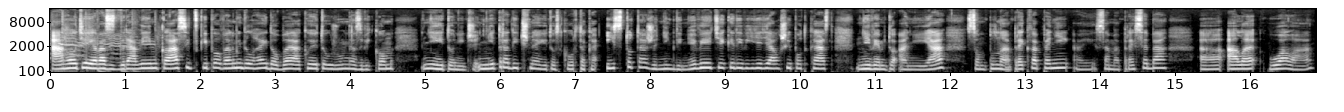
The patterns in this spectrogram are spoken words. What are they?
Ahojte, ja vás zdravím klasicky po veľmi dlhej dobe, ako je to už u mňa zvykom. Nie je to nič netradičné, je to skôr taká istota, že nikdy neviete, kedy vyjde ďalší podcast. Neviem to ani ja, som plná prekvapení aj sama pre seba, ale voilà,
